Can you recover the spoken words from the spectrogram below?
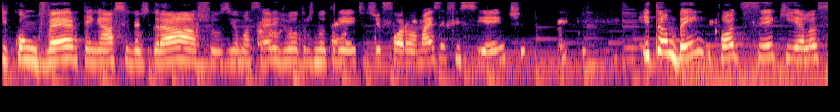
que convertem ácidos graxos e uma série de outros nutrientes de forma mais eficiente. E também pode ser que elas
